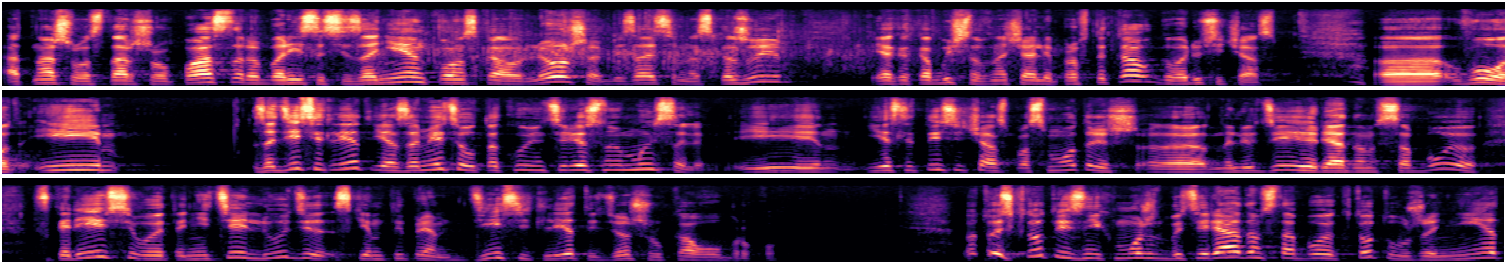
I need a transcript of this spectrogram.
от нашего старшего пастора Бориса Сизаненко. Он сказал, Леша, обязательно скажи. Я, как обычно, вначале провтыкал, говорю сейчас. Вот, и за 10 лет я заметил такую интересную мысль. И если ты сейчас посмотришь э, на людей рядом с собой, скорее всего, это не те люди, с кем ты прям 10 лет идешь рука об руку. Ну, то есть кто-то из них может быть и рядом с тобой, кто-то уже нет.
